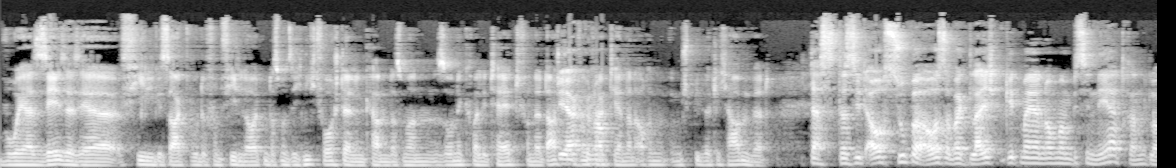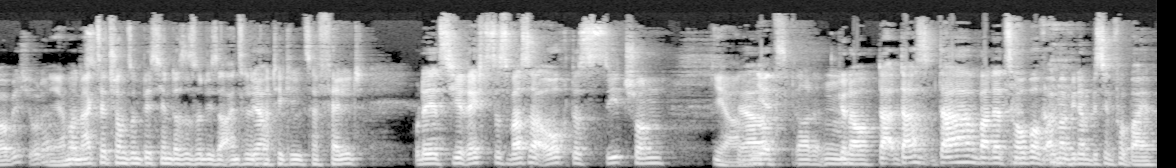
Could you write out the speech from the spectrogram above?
wo ja sehr, sehr, sehr viel gesagt wurde von vielen Leuten, dass man sich nicht vorstellen kann, dass man so eine Qualität von der Darstellung ja, genau. von Charakteren dann auch im, im, Spiel wirklich haben wird. Das, das sieht auch super aus, aber gleich geht man ja noch mal ein bisschen näher dran, glaube ich, oder? Ja, man merkt jetzt schon so ein bisschen, dass es so diese einzelnen ja. Partikel zerfällt. Oder jetzt hier rechts das Wasser auch, das sieht schon, Ja, Ja. Jetzt gerade. mhm. Genau, da, da, da war der Zauber auf einmal wieder ein bisschen vorbei.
